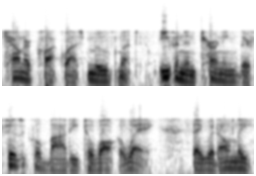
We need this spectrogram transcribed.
counterclockwise movement, even in turning their physical body to walk away. They would only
